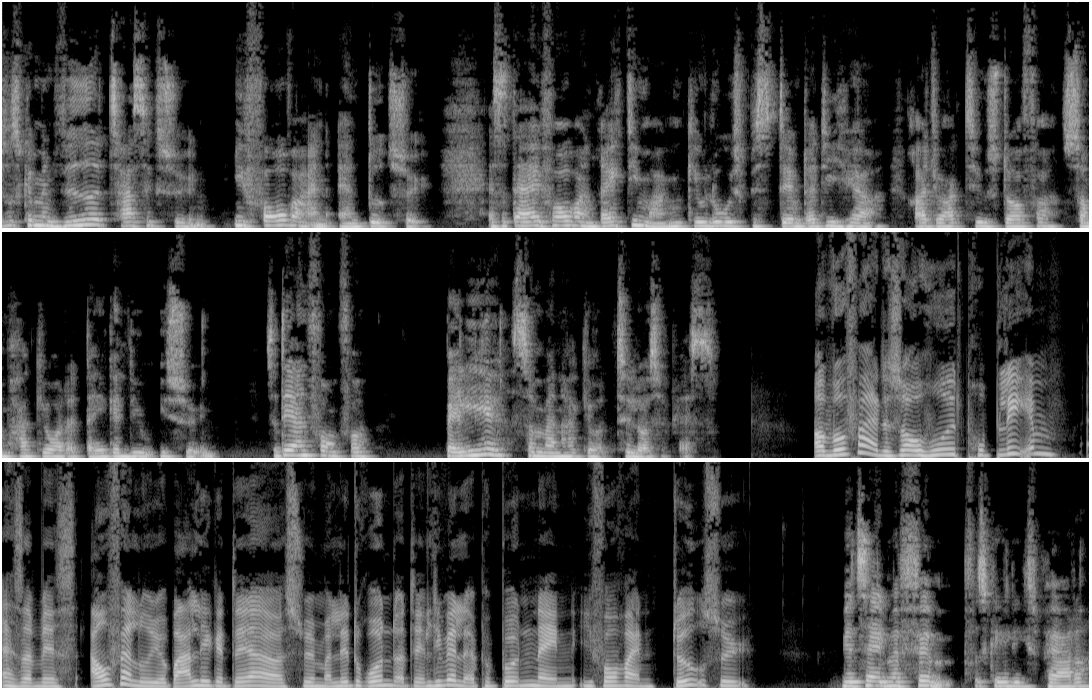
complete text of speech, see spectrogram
så skal man vide, at Tasseksøen i forvejen er en død sø. Altså der er i forvejen rigtig mange geologisk bestemt af de her radioaktive stoffer, som har gjort, at der ikke er liv i søen. Så det er en form for balje, som man har gjort til losseplads. Og hvorfor er det så overhovedet et problem, altså hvis affaldet jo bare ligger der og svømmer lidt rundt, og det alligevel er på bunden af en i forvejen død sø? Vi har talt med fem forskellige eksperter,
